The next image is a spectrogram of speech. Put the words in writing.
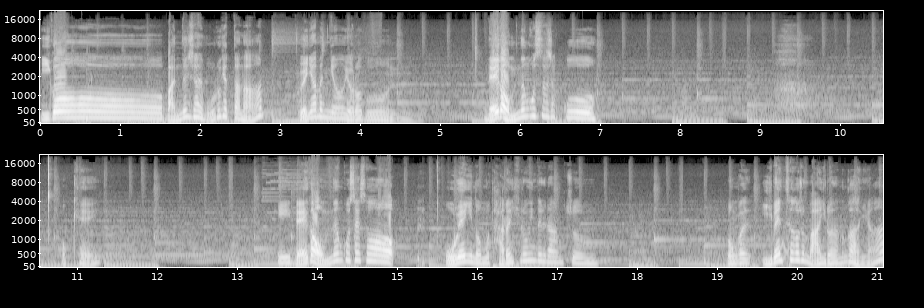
이거 맞는지 잘 모르겠다 나. 왜냐면요 여러분 내가 없는 곳에서 자꾸 오케이 이 내가 없는 곳에서 오행이 너무 다른 히로인들이랑 좀 뭔가 이벤트가 좀 많이 일어나는 거 아니야?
